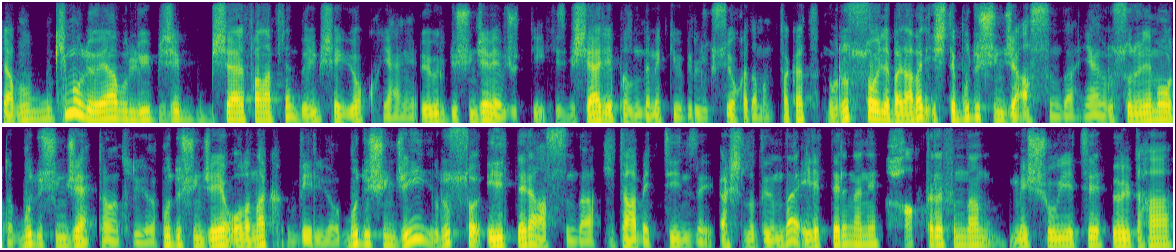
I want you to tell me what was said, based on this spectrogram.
ya bu, bu kim oluyor ya bu bir şey bir şeyler falan filan böyle bir şey yok yani. Böyle bir düşünce mevcut değil. Biz bir şeyler yapalım demek gibi bir lüksü yok adamın. Fakat Russo ile beraber işte bu düşünce aslında yani Russo'nun önemi orada. Bu düşünce tanıtılıyor. Bu düşünceye olanak veriyor. Bu düşünceyi Russo elitlere aslında hitap ettiğinde, aşıladığında elitlerin hani halk tarafından meşruiyeti böyle daha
